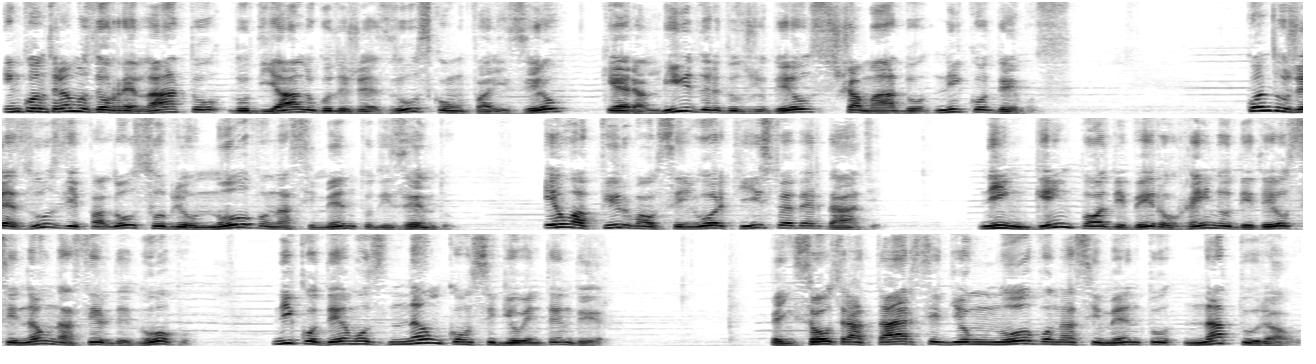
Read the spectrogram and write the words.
encontramos o relato do diálogo de Jesus com um fariseu que era líder dos judeus chamado Nicodemos. Quando Jesus lhe falou sobre o novo nascimento, dizendo: Eu afirmo ao Senhor que isto é verdade Ninguém pode ver o reino de Deus se não nascer de novo. Nicodemos não conseguiu entender. Pensou tratar-se de um novo nascimento natural.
